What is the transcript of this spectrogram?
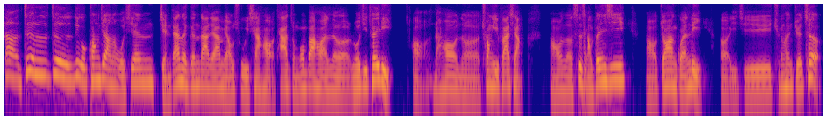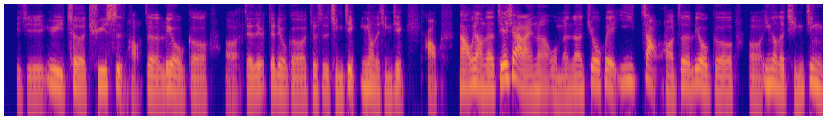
那这这六个框架呢，我先简单的跟大家描述一下哈，它总共包含了逻辑推理啊，然后呢创意发想，然后呢市场分析，然后专案管理啊，以及权衡决策。以及预测趋势，好，这六个呃，这六这六个就是情境应用的情境。好，那我想呢，接下来呢，我们呢就会依照啊这六个呃应用的情境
